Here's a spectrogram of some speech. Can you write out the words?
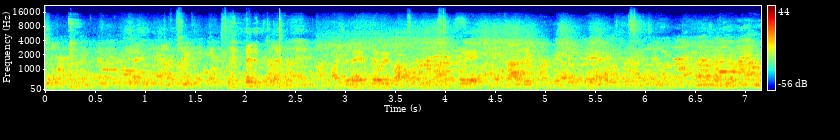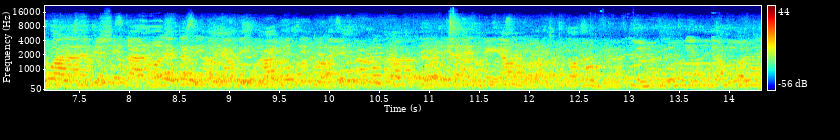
ရှိတယ်ဟုတ်ဖြစ်အဲ့ဒါလည်းပြောပြပါဦး။ကိုယ့်ရဲ့သားလေးမှာပြောပြပေးရတယ် ဘာဟိုကရှင်းတာတော့လည်းတက်စီတယ်လေဘာပဲစီတယ်လေအဲ့ဒါလည်းနေရအောင်တော့ဆိုပြီးတော့ညင်းတော့ဒီ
